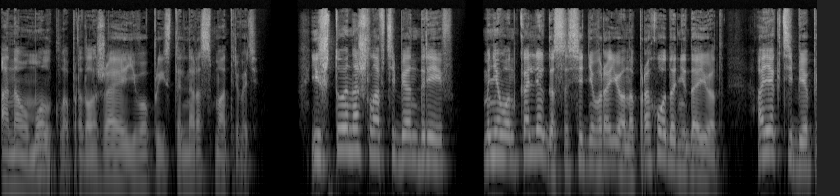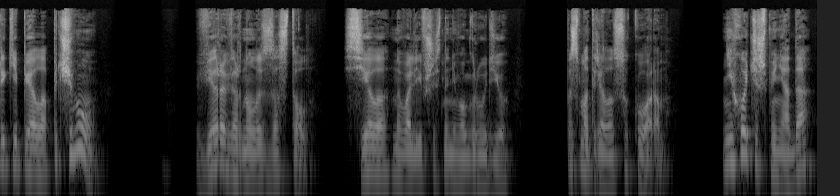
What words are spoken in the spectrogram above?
Она умолкла, продолжая его пристально рассматривать. «И что я нашла в тебе, Андреев? Мне вон коллега с соседнего района прохода не дает, а я к тебе прикипела. Почему?» Вера вернулась за стол, села, навалившись на него грудью, посмотрела с укором. «Не хочешь меня, да?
